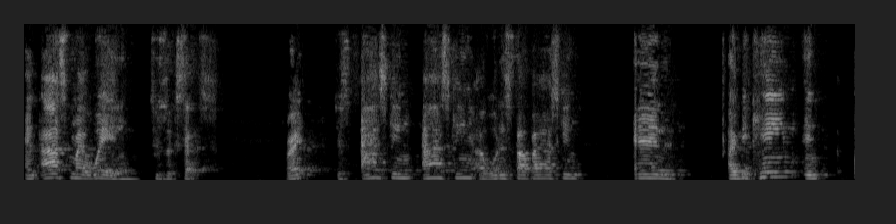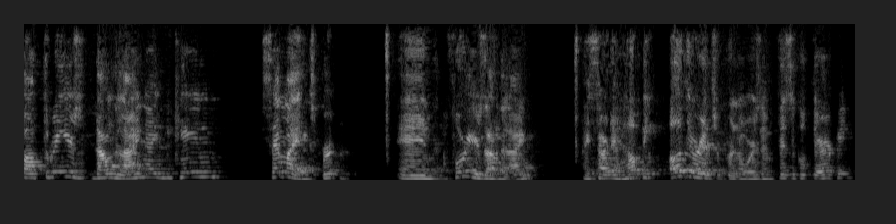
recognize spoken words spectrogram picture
and asked my way to success, right? Just asking, asking. I wouldn't stop asking. And I became, in about three years down the line, I became semi expert. And four years down the line, I started helping other entrepreneurs in physical therapy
